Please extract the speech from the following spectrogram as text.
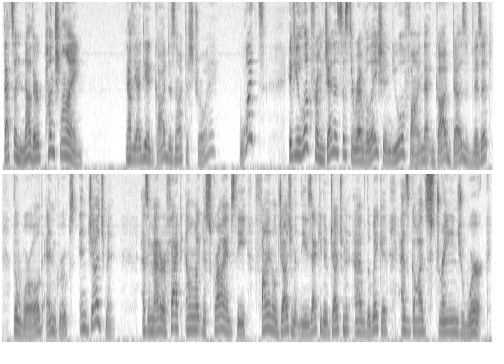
That's another punchline. Now, the idea God does not destroy? What? If you look from Genesis to Revelation, you will find that God does visit the world and groups in judgment. As a matter of fact, Ellen White describes the final judgment, the executive judgment of the wicked, as God's strange work.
